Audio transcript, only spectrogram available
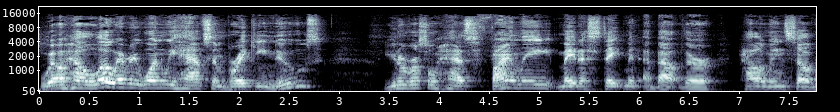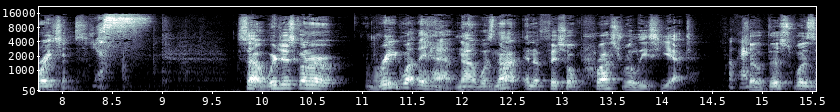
Well, hello everyone. We have some breaking news. Universal has finally made a statement about their Halloween celebrations. Yes. So we're just going to read what they have. Now, it was not an official press release yet. Okay. So this was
